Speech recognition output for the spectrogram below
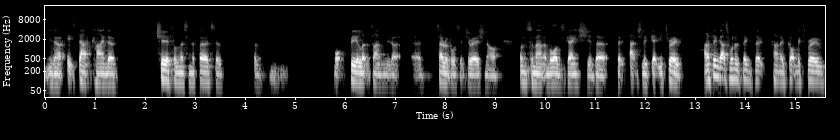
you know it's that kind of cheerfulness in the face of of what feel at the time you know a terrible situation or unsurmountable odds against you that that actually get you through and I think that's one of the things that kind of got me through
